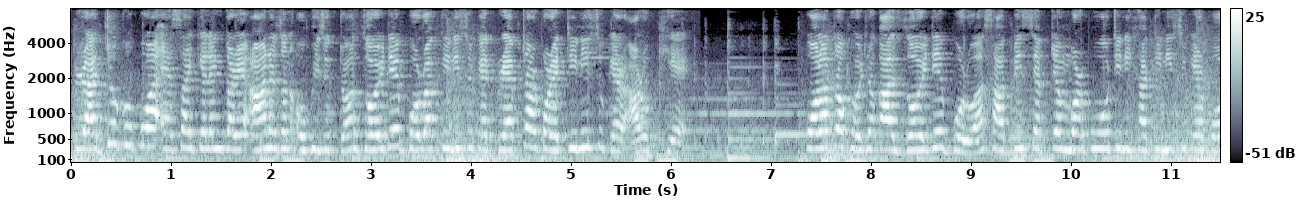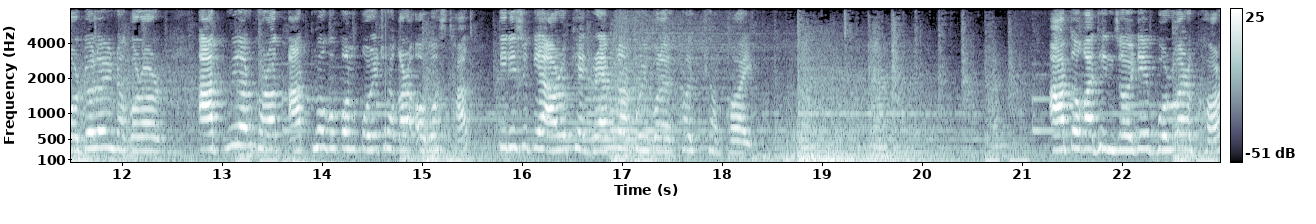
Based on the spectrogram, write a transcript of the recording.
ৰাজ্য কপোৱা এছ আই কেলেংকাৰীৰ আন এজন অভিযুক্ত জয়দেৱ বৰুৱাক তিনিচুকীয়াত গ্ৰেপ্তাৰ কৰে তিনিচুকীয়াৰ আৰক্ষীয়ে। পলাতক হৈ থকা জয়দেৱ বৰুৱা ছাব্বিছ ছেপ্টেম্বৰ পুৱতি নিশা তিনিচুকীয়াৰ বৰদলৈ নগৰৰ আত্মীয়ৰ ঘৰত আত্মগোপন কৰি থকাৰ অৱস্থাত তিনিচুকীয়া আৰক্ষীয়ে গ্ৰেপ্তাৰ কৰিবলৈ সক্ষম হয়। আটকাধীন জয়দেৱ বৰুৱাৰ ঘৰ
